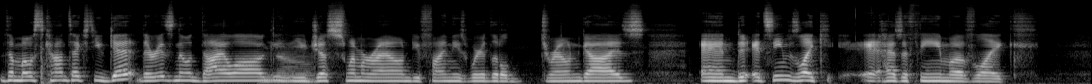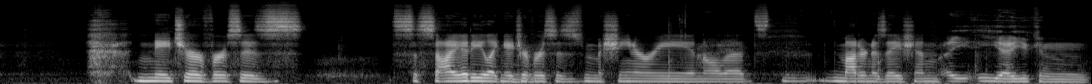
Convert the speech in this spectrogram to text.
the most context you get. There is no dialogue. No. You just swim around, you find these weird little drone guys. And it seems like it has a theme of like nature versus society, like nature Mm-hmm. versus machinery and all that modernization. I- yeah, you can.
